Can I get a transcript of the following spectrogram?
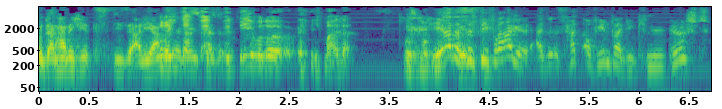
und dann habe ich jetzt diese Allianz. Spricht das für die oder, ich meine, Muss man ja, das ist die Frage. Also es hat auf jeden Fall geknirscht.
